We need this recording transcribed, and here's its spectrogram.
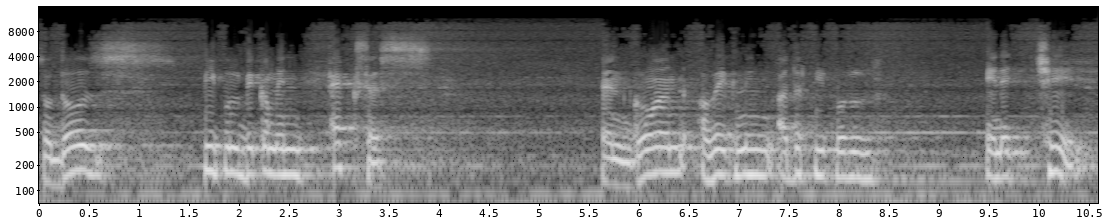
So those people become infectious and go on awakening other people in a chain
